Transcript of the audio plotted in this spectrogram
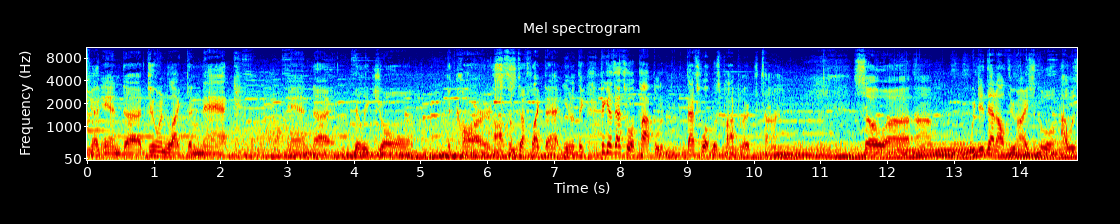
Okay. and uh, doing like the Knack and uh, Billy Joel, the Cars, Awesome. stuff like that. You know, because that's what popular. That's what was popular at the time. So uh, um, we did that all through high school. I was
